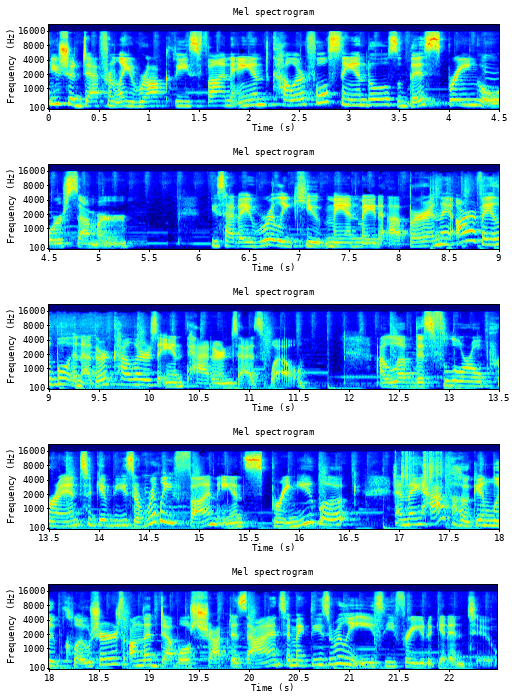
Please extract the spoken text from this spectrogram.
You should definitely rock these fun and colorful sandals this spring or summer. These have a really cute man-made upper and they are available in other colors and patterns as well. I love this floral print to give these a really fun and springy look. And they have hook and loop closures on the double strap design to make these really easy for you to get into.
